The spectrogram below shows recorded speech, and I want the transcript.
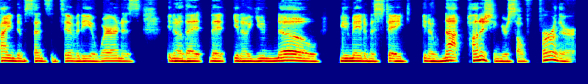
kind of sensitivity, awareness, you know, that, that, you know, you know, you made a mistake, you know, not punishing yourself further.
